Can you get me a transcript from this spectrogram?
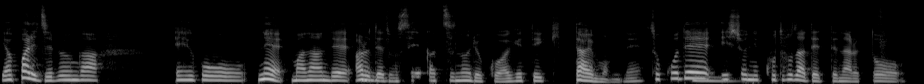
やっぱり自分が英語をね学んである程度の生活能力を上げていきたいもんね、そこでうん。一緒に子育てってなると、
